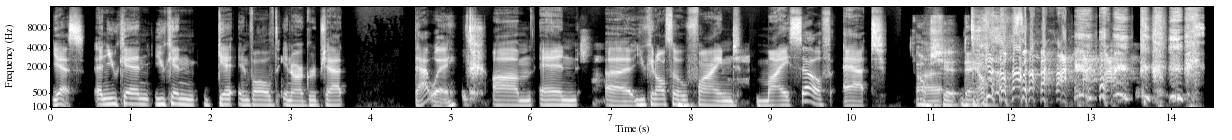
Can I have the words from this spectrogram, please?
Yes, and you can you can get involved in our group chat that way, um, and uh, you can also find myself at. Oh Uh, shit, damn.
